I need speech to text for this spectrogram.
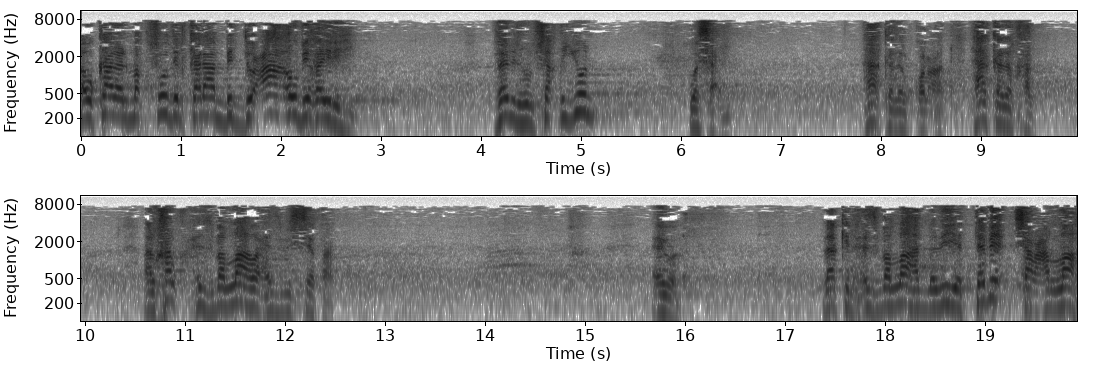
أو كان المقصود الكلام بالدعاء أو بغيره. فمنهم شقي وسعيد هكذا القرآن هكذا الخلق. الخلق حزب الله وحزب الشيطان. أيوة. لكن حزب الله الذي يتبع شرع الله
